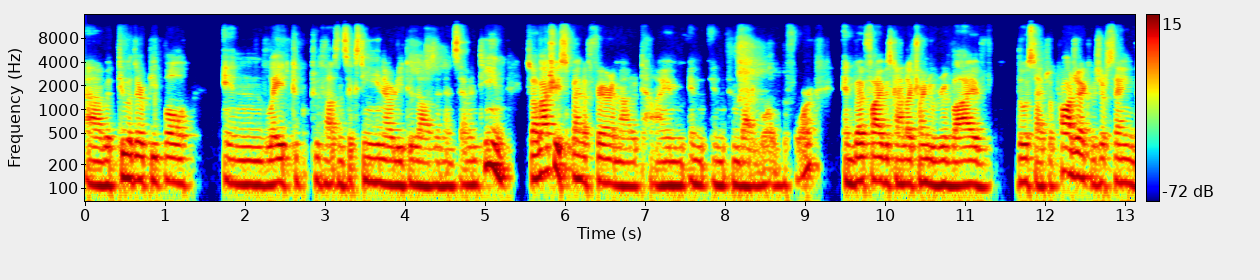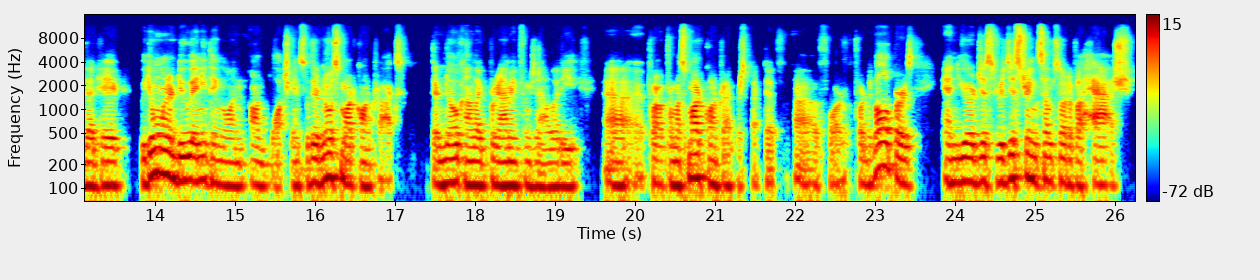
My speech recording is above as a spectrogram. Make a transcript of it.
uh, with two other people in late 2016, early 2017. So I've actually spent a fair amount of time in, in, in that world before. And Web5 is kind of like trying to revive those types of projects, which are saying that, hey, we don't want to do anything on, on blockchain. So there are no smart contracts. There are no kind of like programming functionality uh, for, from a smart contract perspective uh, for, for developers. And you're just registering some sort of a hash,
